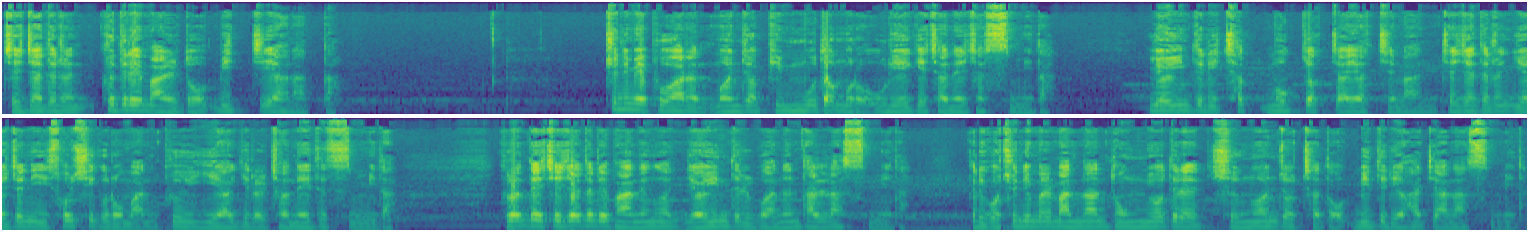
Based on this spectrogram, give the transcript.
제자들은 그들의 말도 믿지 않았다. 주님의 부활은 먼저 빈 무덤으로 우리에게 전해졌습니다. 여인들이 첫 목격자였지만 제자들은 여전히 소식으로만 그 이야기를 전해 듣습니다. 그런데 제자들의 반응은 여인들과는 달랐습니다. 그리고 주님을 만난 동료들의 증언조차도 믿으려 하지 않았습니다.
